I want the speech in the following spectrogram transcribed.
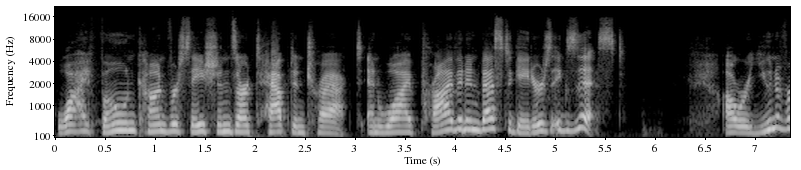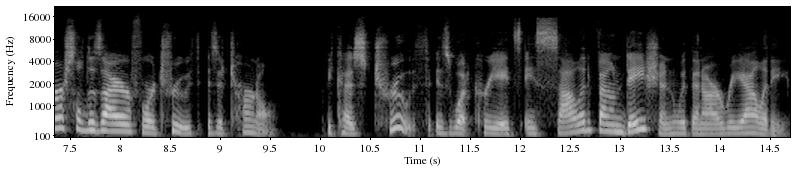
Why phone conversations are tapped and tracked, and why private investigators exist. Our universal desire for truth is eternal because truth is what creates a solid foundation within our reality.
